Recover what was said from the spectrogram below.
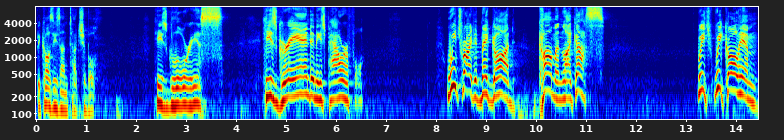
Because he's untouchable. He's glorious. He's grand and he's powerful. We try to make God common like us. We, we call him,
